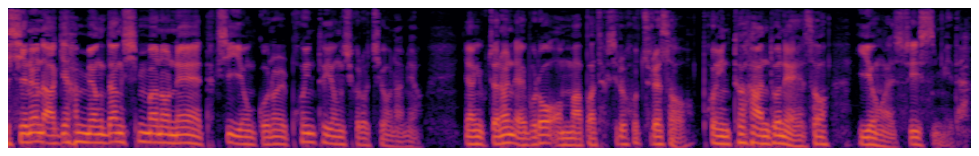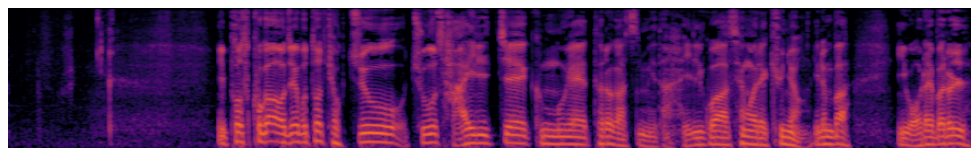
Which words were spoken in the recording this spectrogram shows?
시는 아기 한 명당 10만 원의 택시 이용권을 포인트 형식으로 지원하며 양육자는 앱으로 엄마 아빠 택시를 호출해서 포인트 한도 내에서 이용할 수 있습니다. 이 포스코가 어제부터 격주 주 4일째 근무에 들어갔습니다. 일과 생활의 균형, 이른바 이 월해별을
